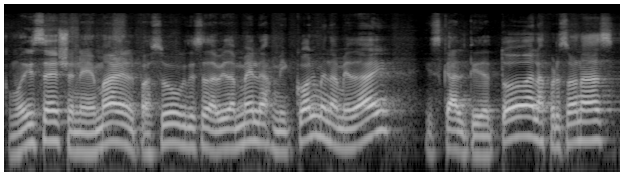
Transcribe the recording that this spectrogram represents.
Como dice Sheneemar, el Pasuk, dice David Amelas, Mikol Melamedai Iskalti. De todas las personas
